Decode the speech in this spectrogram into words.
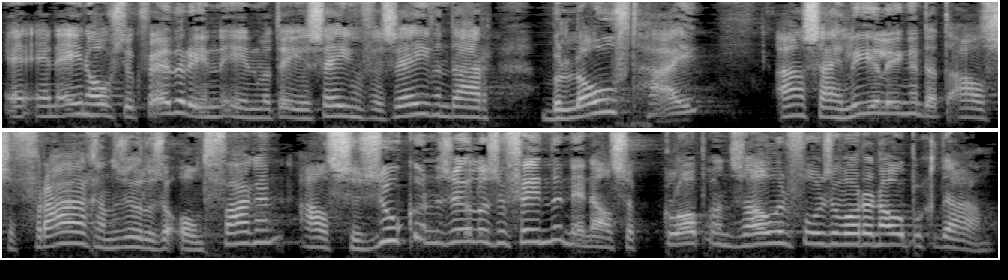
En, en één hoofdstuk verder in, in Matthäus 7, vers 7, daar belooft hij aan zijn leerlingen dat als ze vragen, zullen ze ontvangen. Als ze zoeken, zullen ze vinden. En als ze kloppen, zal er voor ze worden opengedaan.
